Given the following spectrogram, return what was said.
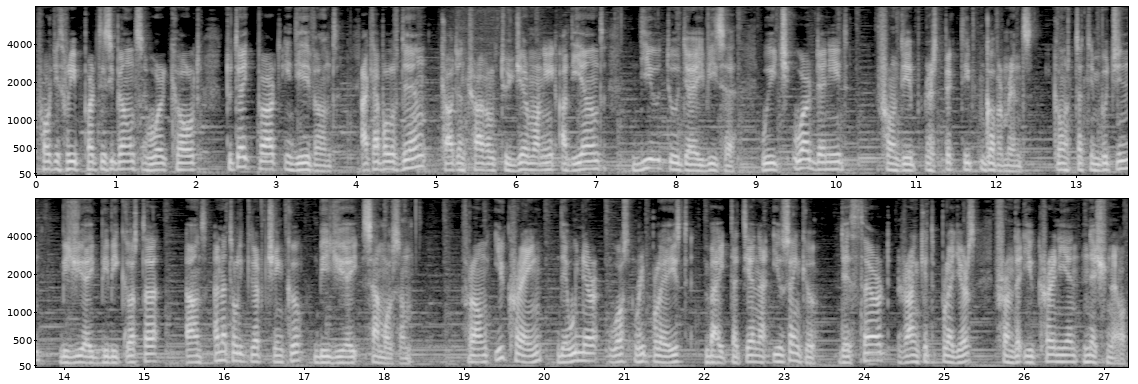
43 participants were called to take part in the event. A couple of them couldn't travel to Germany at the end due to their visa, which were denied from the respective governments. Konstantin Buchin, BGA BB Costa, and Anatoly Kravchenko, BGA Samuelson. From Ukraine, the winner was replaced by Tatiana Yusenko, the third ranked player from the Ukrainian national.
